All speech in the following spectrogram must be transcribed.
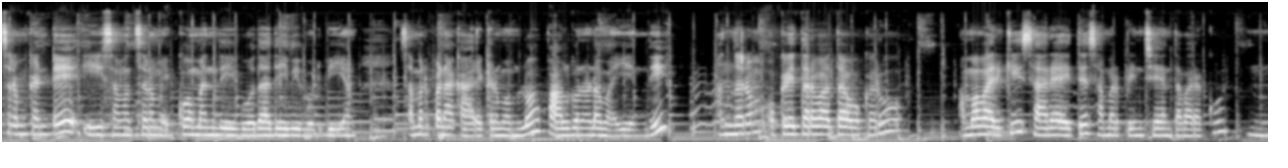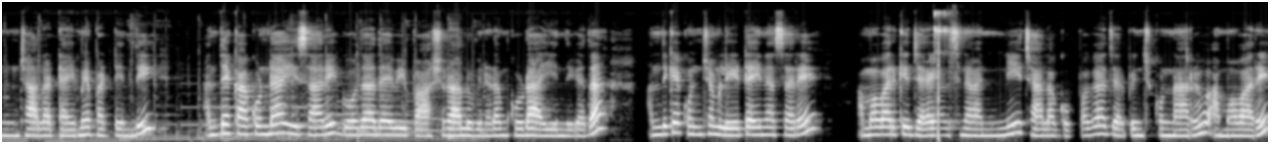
సంవత్సరం కంటే ఈ సంవత్సరం ఎక్కువ మంది గోదాదేవి ఒడి బియ్యం సమర్పణ కార్యక్రమంలో పాల్గొనడం అయ్యింది. అందరం ఒకరి తర్వాత ఒకరు అమ్మవారికి సారే అయితే సమర్పించేంత వరకు చాలా టైమే పట్టింది. అంతేకాకుండా ఈసారి గోదాదేవి పాశురాలు వినడం కూడా అయ్యింది కదా. అందుకే కొంచెం లేట్ అయినా సరే అమ్మవారికి జరగాల్సినవన్నీ చాలా గొప్పగా జరిపించుకున్నారు అమ్మవారే.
